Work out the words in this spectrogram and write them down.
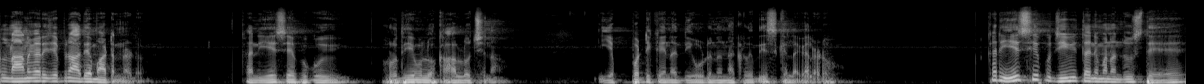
వాళ్ళ నాన్నగారికి చెప్పిన అదే మాట అన్నాడు. కానీ ఏసేపుకు హృదయంలో ఒక ఆలోచన ఎప్పటికైనా దేవుడు నన్ను అక్కడికి తీసుకెళ్ళగలడు. కానీ ఏసేపు జీవితాన్ని మనం చూస్తే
